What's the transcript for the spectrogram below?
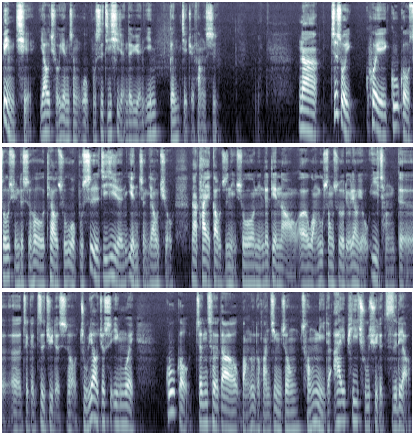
并且要求验证我不是机器人的原因跟解决方式。那之所以会 Google 搜寻的时候跳出我不是机器人验证要求，那它也告知你说您的电脑呃网络送出的流量有异常的呃这个字句的时候，主要就是因为 Google 侦测到网络的环境中从你的 IP 出去的资料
